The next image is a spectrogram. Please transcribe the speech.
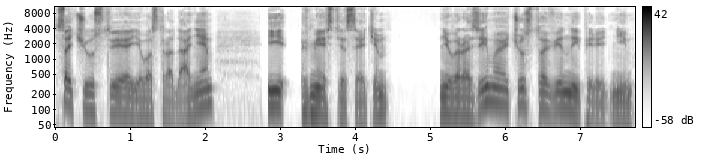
сочувствие его страданиям и, вместе с этим, невыразимое чувство вины перед ним,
